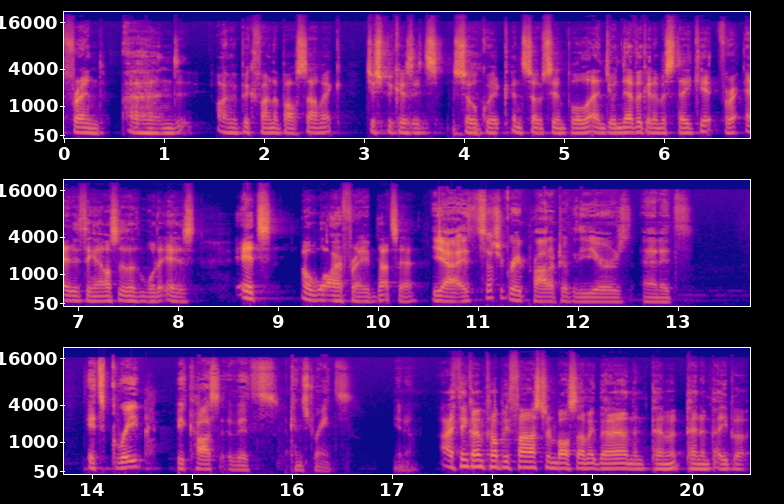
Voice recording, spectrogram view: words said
friend, and I'm a big fan of Balsamiq just because it's so quick and so simple, and you're never going to mistake it for anything else other than what it is. It's a wireframe. That's it. Yeah, it's such a great product over the years, and it's it's great because of its constraints. You know, I think I'm probably faster in Balsamiq than pen, pen and paper.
